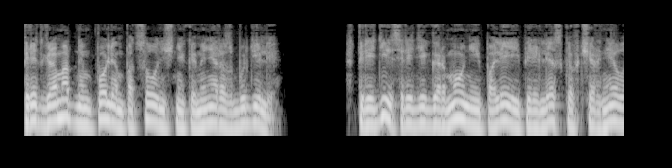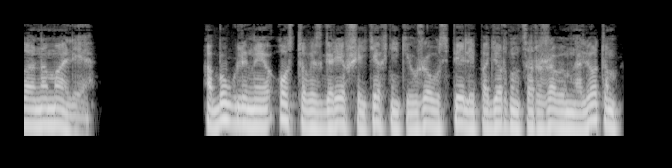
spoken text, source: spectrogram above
Перед громадным полем подсолнечника меня разбудили. Впереди, среди гармонии полей и перелесков, чернела аномалия. Обугленные остовы сгоревшей техники уже успели подернуться ржавым налетом,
